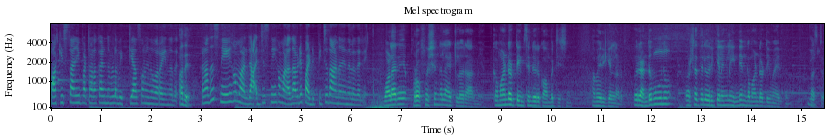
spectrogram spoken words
പാകിസ്ഥാനി പട്ടാളക്കാരും തമ്മിലുള്ള വ്യത്യാസം എന്ന് പറയുന്നത്. അതെ. കാരണം അത് സ്നേഹമാണ് രാജ്യസ്നേഹമാണ്. അത് അവരെ പഠിപ്പിച്ചതാണ് എന്നുള്ളതല്ലേ? വളരെ പ്രൊഫഷണൽ ആയിട്ടുള്ള ഒരു ആർമിയാണ് കമാൻഡോ ടീംസിന്റെ ഒരു കോമ്പറ്റീഷൻ അമേരിക്കയിൽ നടത്തും ഒരു രണ്ട് മൂന്ന് വർഷത്തിൽ ഒരിക്കലെങ്കിലും ഇന്ത്യൻ കമാൻഡോ ടീമായിരിക്കും ഫസ്റ്റ്.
